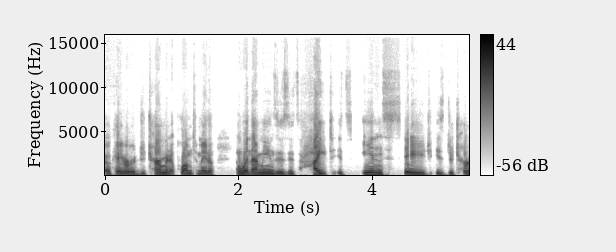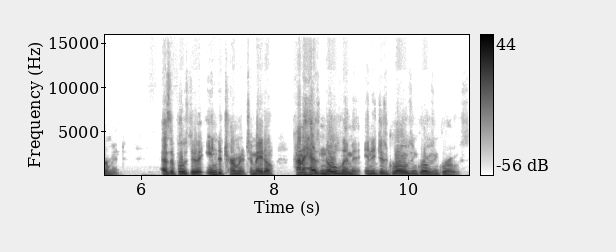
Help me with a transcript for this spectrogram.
okay, or a determinate plum tomato. And what that means is its height, its in stage is determined, as opposed to an indeterminate tomato kind of has no limit and it just grows and grows and grows.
